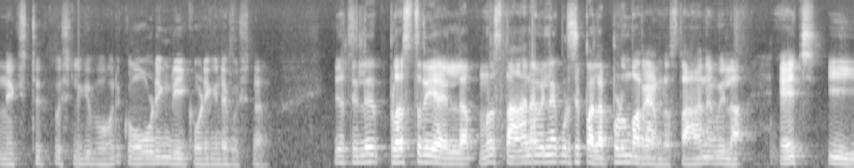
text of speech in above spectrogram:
നെക്സ്റ്റ് ക്വസ്റ്റിലേക്ക് പോകാം. ഒരു കോഡിങ് ഡീകോഡിങ്ങിന്റെ ക്വസ്റ്റിനാണ് ഇതിൽ പ്ലസ് ത്രീ എല്ലാം. നമ്മൾ സ്ഥാനവിലനെ കുറിച്ച് പലപ്പോഴും പറയാറുണ്ട്. സ്ഥാനവില എച്ച് ഇ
